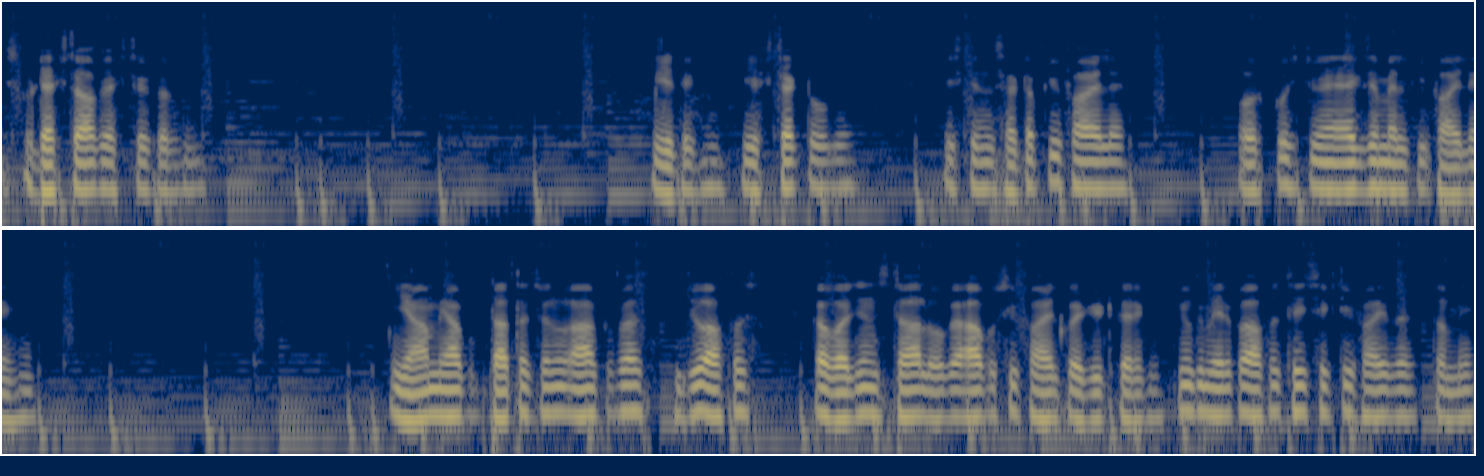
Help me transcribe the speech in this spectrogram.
इसको डेस्कटॉप एक्सट्रैक्ट करूँगा। ये देखें, ये एक्सट्रैक्ट हो गया। इसके अंदर सेटअप की फ़ाइल है और कुछ जो है एक्सएमएल की फ़ाइलें हैं। यहाँ मैं आपको बताता चलूँ, आपके पास जो ऑफ़िस का वर्जन इंस्टॉल होगा, आप उसी फ़ाइल को एडिट करेंगे। क्योंकि मेरे पास ऑफ़िस 365 है तो मैं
